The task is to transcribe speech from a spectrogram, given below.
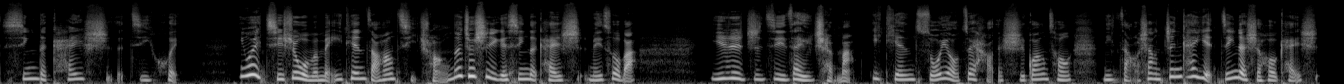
新的开始的机会，因为其实我们每一天早上起床，那就是一个新的开始，没错吧？一日之计在于晨嘛，一天所有最好的时光从你早上睁开眼睛的时候开始。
